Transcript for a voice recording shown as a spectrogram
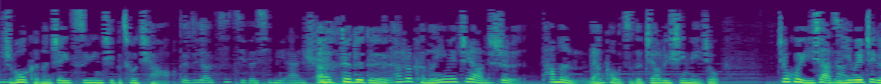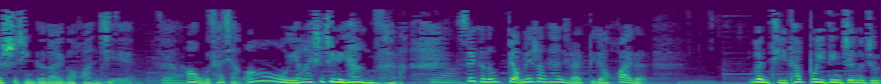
只不过可能这一次运气不凑巧。对，这叫积极的心理暗示。哎，对对对，对他说可能因为这样，就是他们两口子的焦虑心理就就会一下子因为这个事情得到一个缓解。对啊，哦，我才想，哦，原来是这个样子啊。对啊，所以可能表面上看起来比较坏的问题，它不一定真的就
